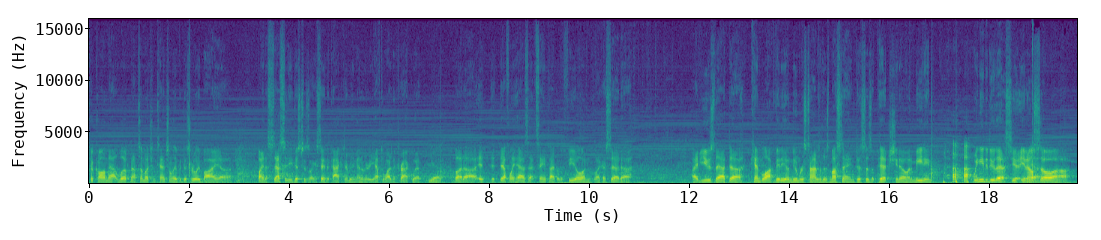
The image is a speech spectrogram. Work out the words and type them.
took on that look, not so much intentionally, but just really by uh, by necessity. Just because, like I said, to package everything under there, you have to widen the track width. Yeah. But uh, it it definitely has that same type of a feel, and like I said. Uh, I've used that uh, Ken Block video numerous times with his Mustang just as a pitch, you know, in a meeting. we need to do this, you, you know. Yeah. So uh,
